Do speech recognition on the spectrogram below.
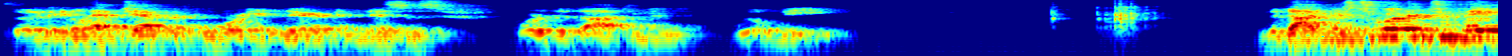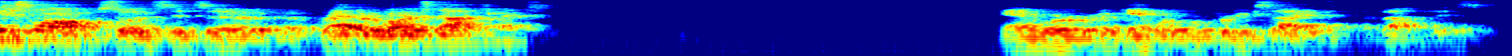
So it'll have chapter 4 in there, and this is where the document will be. The document is 202 pages long, so it's, it's a, a rather large document. And we're, again, we're, we're pretty excited about this.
